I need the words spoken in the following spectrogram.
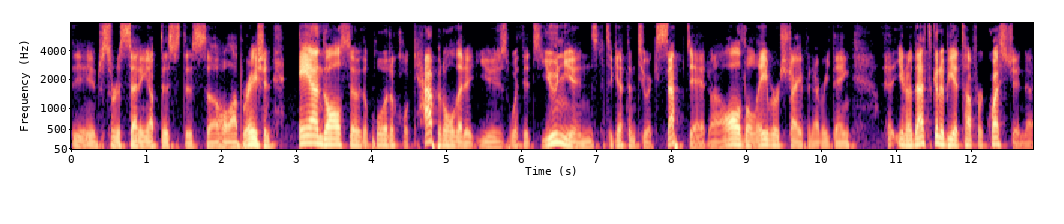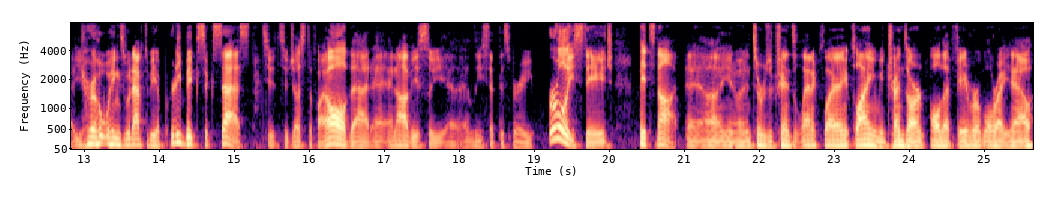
you know, just sort of setting up this this uh, whole operation and also the political capital that it used with its unions to get them to accept it uh, all the labor strife and everything you know that's going to be a tougher question. Uh, Eurowings would have to be a pretty big success to to justify all of that, and, obviously, uh, at least at this very early stage, it's not. Uh, you know, in terms of transatlantic flying, I mean, trends aren't all that favorable right now.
